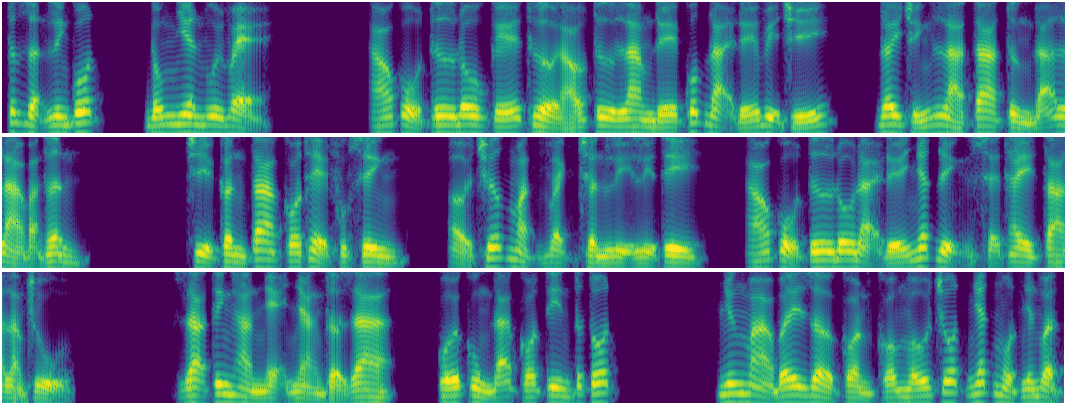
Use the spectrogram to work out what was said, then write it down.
Tức giận linh quốc đông nhiên vui vẻ. Áo cổ tư đô kế thừa áo tư lam đế quốc đại đế vị trí, đây chính là ta từng đã là bản thân. Chỉ cần ta có thể phục sinh, ở trước mặt vạch trần lỵ lỵ ti, áo cổ tư đô đại đế nhất định sẽ thay ta làm chủ. Dạ tinh hàn nhẹ nhàng thở ra, cuối cùng đã có tin tức tốt. Nhưng mà bây giờ còn có mấu chốt nhất một nhân vật,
